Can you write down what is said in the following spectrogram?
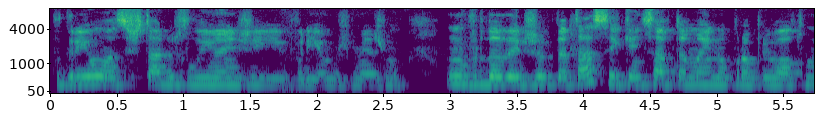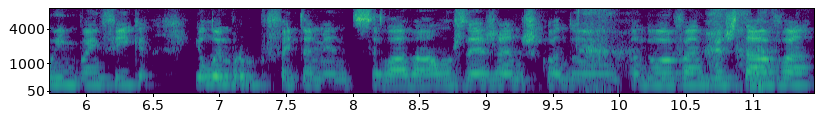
poderiam assustar os Leões e veríamos mesmo um verdadeiro jogo da taça e quem sabe também no próprio Alto Moinho Benfica. Eu lembro-me perfeitamente, sei lá, há uns 10 anos, quando, quando o Avanca estava,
